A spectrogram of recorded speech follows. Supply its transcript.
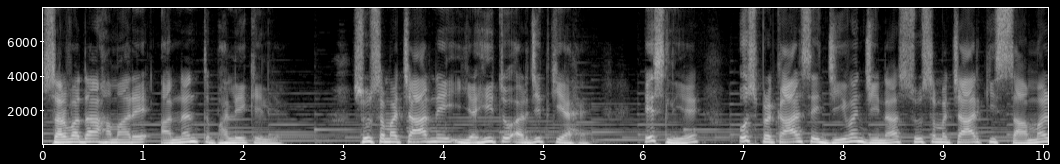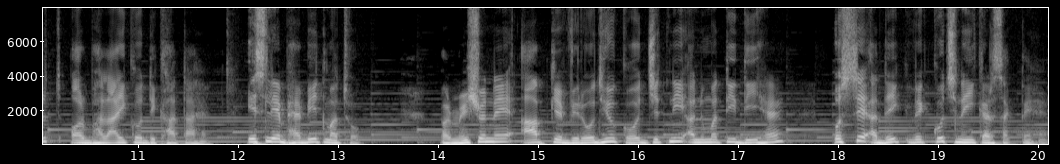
सर्वदा हमारे अनंत भले के लिए। सुसमाचार ने यही तो अर्जित किया है। इसलिए उस प्रकार से जीवन जीना सुसमाचार की सामर्थ्य और भलाई को दिखाता है। इसलिए भयभीत मत हो। परमेश्वर ने आपके विरोधियों को जितनी अनुमति दी है, उससे अधिक वे कुछ नहीं कर सकते हैं।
